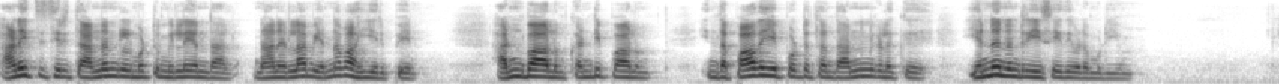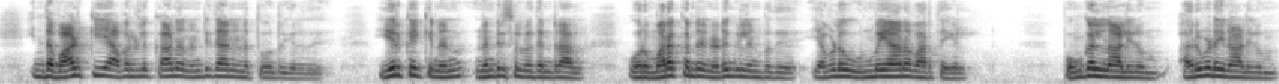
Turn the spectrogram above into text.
அனைத்து சிரித்த அண்ணன்கள் மட்டும் இல்லை என்றால் நான் எல்லாம் என்னவாக இருப்பேன் அன்பாலும் கண்டிப்பாலும் இந்த பாதையை போட்டு தந்த அண்ணன்களுக்கு என்ன நன்றியை செய்துவிட முடியும்? இந்த வாழ்க்கையை அவர்களுக்கான நன்றிதான் என தோன்றுகிறது. இயற்கைக்கு நன் நன்றி சொல்வதென்றால் ஒரு மரக்கன்றை நடுங்கள் என்பது எவ்வளவு உண்மையான வார்த்தைகள். பொங்கல் நாளிலும் அறுவடை நாளிலும்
